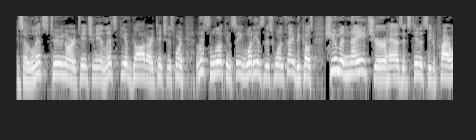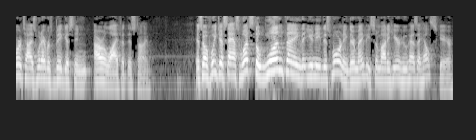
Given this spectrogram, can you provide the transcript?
And so let's tune our attention in. Let's give God our attention this morning. Let's look and see what is this one thing because human nature has its tendency to prioritize whatever's biggest in our life at this time. And so if we just ask, what's the one thing that you need this morning? There may be somebody here who has a health scare.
